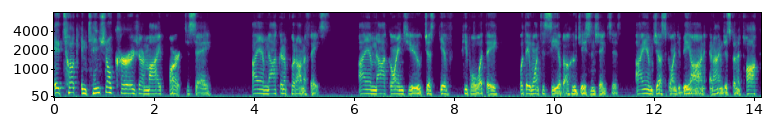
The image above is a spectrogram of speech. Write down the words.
it took intentional courage on my part to say, I am not going to put on a face. I am not going to just give people what they what they want to see about who Jason Shanks is. I am just going to be on and I'm just going to talk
